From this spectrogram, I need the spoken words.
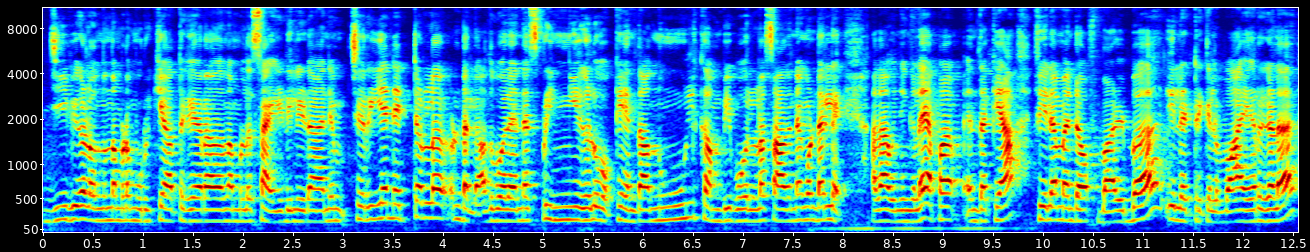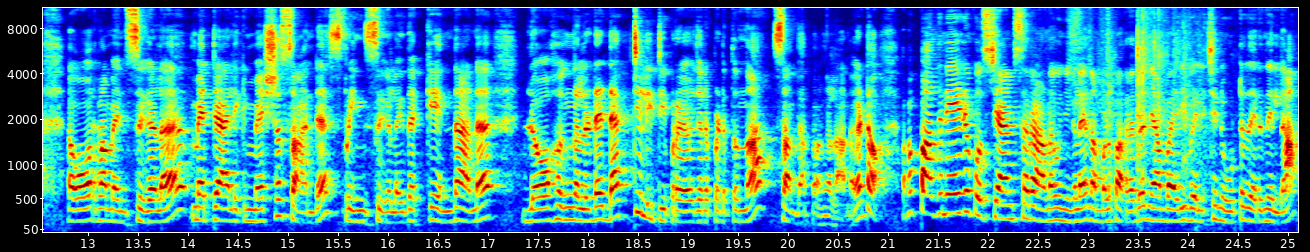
ജീവികളൊന്നും നമ്മുടെ മുറിക്കകത്ത് കയറാതെ നമ്മൾ സൈഡിലിടാനും ചെറിയ നെറ്റുള്ള ഉണ്ടല്ലോ അതുപോലെ തന്നെ സ്പ്രിങ്ങുകളും ഒക്കെ എന്താ നൂൽ കമ്പി പോലുള്ള സാധനം കൊണ്ടല്ലേ അതാ കുഞ്ഞുങ്ങളെ അപ്പം എന്തൊക്കെയാ? ഫിലമെന്റ് ഓഫ് ബൾബ് ഇലക്ട്രിക്കൽ വയറുകൾ ഓർണമെന്റ്സുകൾ മെറ്റാലിക് മെഷസ് ആൻഡ് സ്പ്രിങ്സുകൾ ഇതൊക്കെ എന്താണ്? ലോഹങ്ങളുടെ ഡക്റ്റിലിറ്റി പ്രയോജനപ്പെടുത്തുന്ന സന്ദർഭങ്ങളാണ് കേട്ടോ. അപ്പം പതിനേഴ് ക്വസ്റ്റ്യൻ ആൻസർ ആണ് കുഞ്ഞുങ്ങളെ നമ്മൾ പറഞ്ഞത്. ഞാൻ വരി വലിച്ച് നോട്ട് തരുന്നില്ല.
